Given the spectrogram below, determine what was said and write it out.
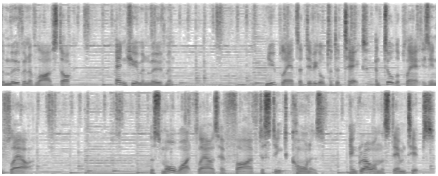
the movement of livestock, and human movement. New plants are difficult to detect until the plant is in flower. The small white flowers have five distinct corners and grow on the stem tips.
